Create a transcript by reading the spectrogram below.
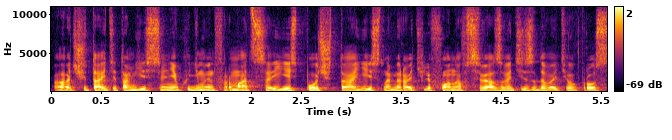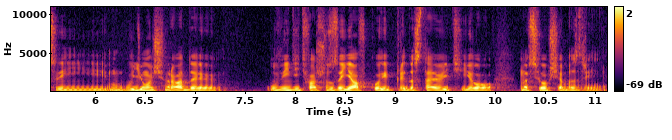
А, читайте, там есть вся необходимая информация, есть почта, есть номера телефонов. Связывайтесь, задавайте вопросы, и мы будем очень рады увидеть вашу заявку и предоставить ее на всеобщее обозрение.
